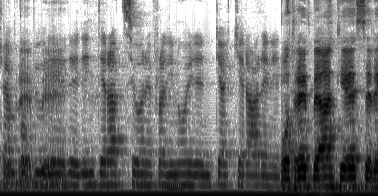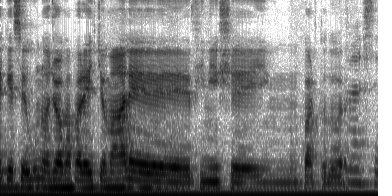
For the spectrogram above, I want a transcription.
c'è un po' più potrebbe di, di- di interazione fra di noi, di chiacchierare. Nel Potrebbe senso- anche essere che se uno gioca parecchio male finisce in un quarto d'ora. Eh sì,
